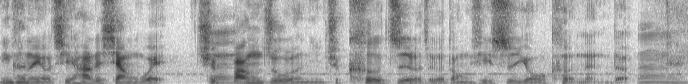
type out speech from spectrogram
你可能有其他的相位去帮助了你，去克制了这个东西是有可能的。嗯，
